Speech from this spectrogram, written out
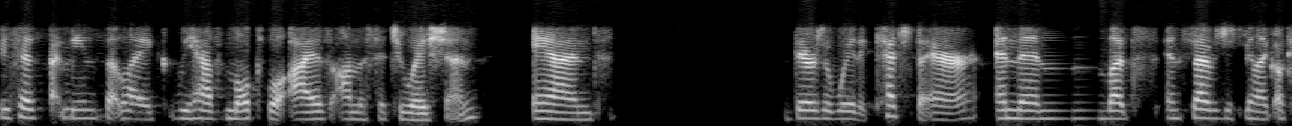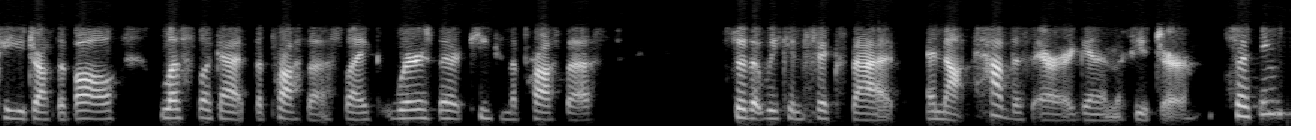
because that means that like we have multiple eyes on the situation and there's a way to catch the error. And then let's instead of just being like okay you dropped the ball let's look at the process. Like where's the kink in the process so that we can fix that and not have this error again in the future? So i think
